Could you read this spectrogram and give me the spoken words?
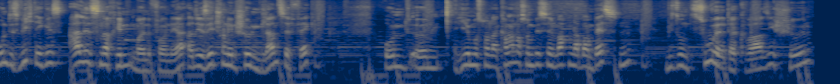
Und das Wichtige ist, alles nach hinten, meine Freunde, ja. Also ihr seht schon den schönen Glanzeffekt. Und ähm, hier muss man, dann kann man noch so ein bisschen machen, aber am besten wie so ein Zuhälter quasi, schön.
